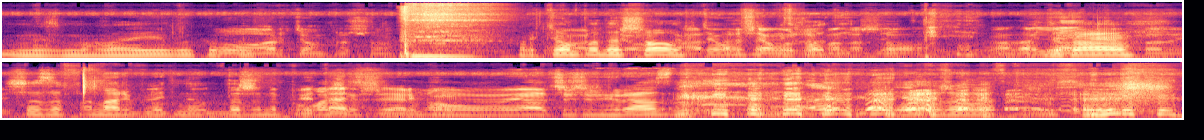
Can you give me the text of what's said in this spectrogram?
Не змогла її О, викопати. Артем прийшов. Артем подошов. Артем уже подошел. Вітаю. Що за фонарь, блядь, не, даже не побачив, Вітаю, що Жерко. Ну, я чуть-чуть грязний. я вже відкрився.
